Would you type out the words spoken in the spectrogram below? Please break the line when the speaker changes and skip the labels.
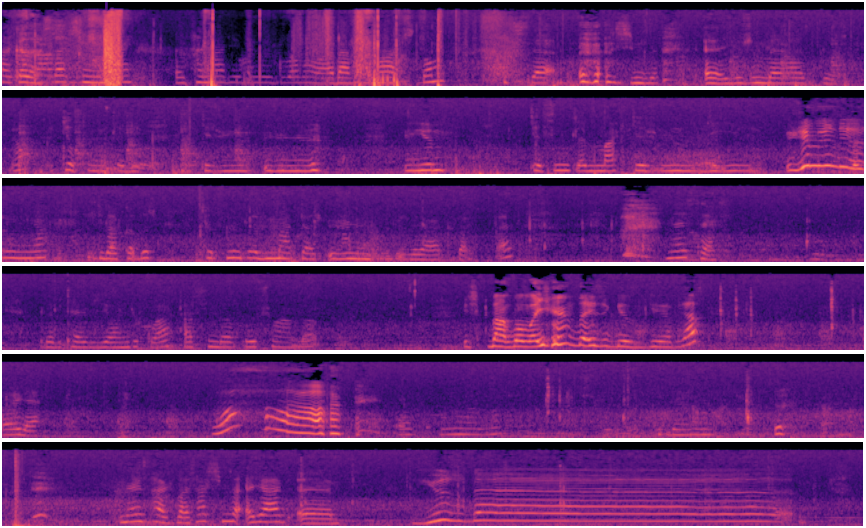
Arkadaşlar şimdi ben e, Fener diye bir uygulama var. Ben bunu açtım. İşte şimdi e, yüzüm beyaz gözüküyor. Kesinlikle bir makyaj ürünü, ürün kesinlikle bir makyaj ürünü değil. Ürün mü diyorum ya? İki dakikadır. Kesinlikle bir makyaj ürünü değil arkadaşlar. Neyse. Burada bir televizyoncuk var. Aslında bu şu anda ışıktan dolayı değişik gözüküyor biraz. Öyle. Wow. Neyse arkadaşlar şimdi eğer e, yüzde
